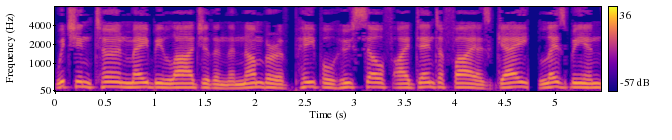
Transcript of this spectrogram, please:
which in turn may be larger than the number of people who self-identify as gay, lesbian,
